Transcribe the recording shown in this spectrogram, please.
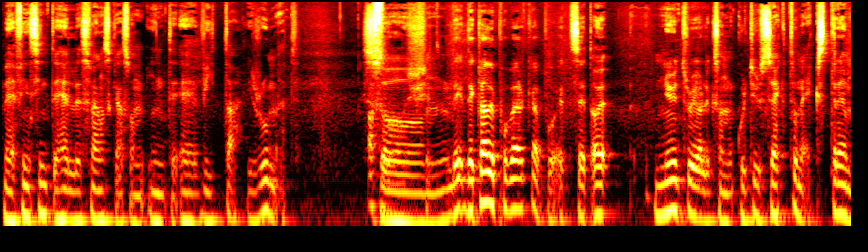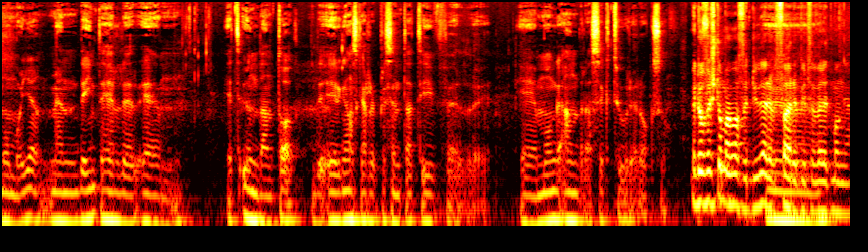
Men det finns inte heller svenskar som inte är vita i rummet. Alltså, så shit. mm, det, det är klart det påverkar på ett sätt. Och nu tror jag liksom kultursektorn är extremt homogen men det är inte heller em, ett undantag. Det är ganska representativt för eh, många andra sektorer också. Men då förstår man varför du är en Mm. förebild för väldigt många.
